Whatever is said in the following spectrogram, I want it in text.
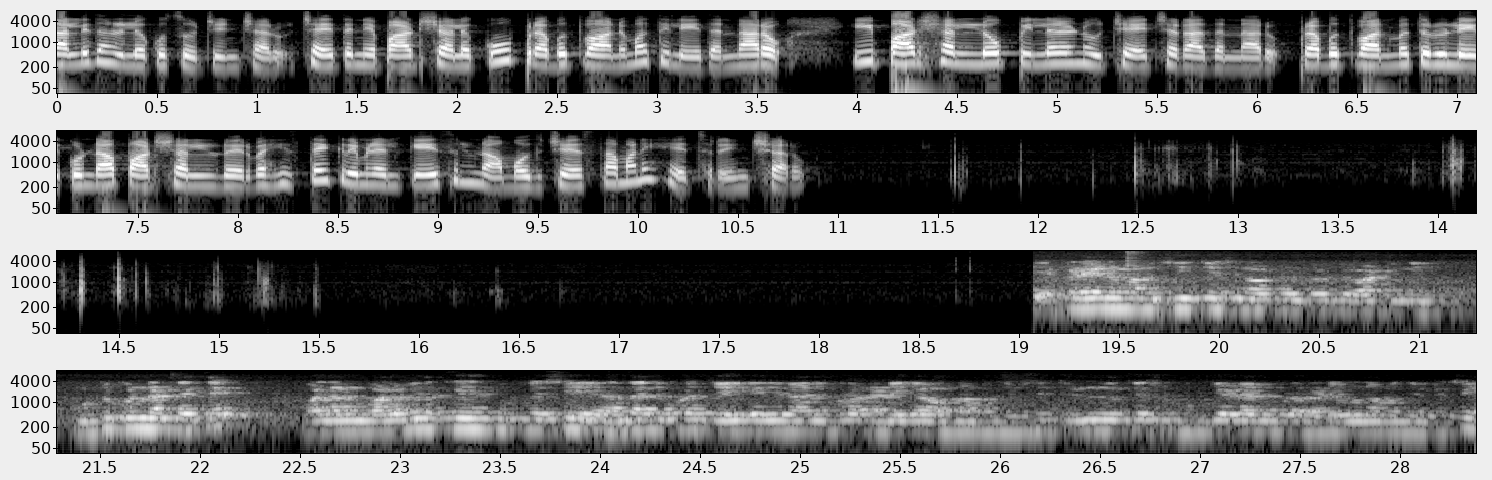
తల్లిదండ్రులకు సూచించారు. చైతన్య పాఠశాలకు ప్రభుత్వ అనుమతి లేదన్నారు. ఈ పాఠశాలలో పిల్లలను చేర్చరాదన్నారు. ప్రభుత్వ అనుమతులు లేకుండా పాఠశాలలు నిర్వహిస్తే క్రిమినల్ కేసులు నమోదు చేస్తామని హెచ్చరించారు. ఎక్కడైనా మనం సీజ్ చేసినటువంటి వాటిని ముట్టుకున్నట్లయితే వాళ్ళని వాళ్ళ మీద కేసు బుక్ చేసి అందరినీ కూడా జైలు వేయడానికి కూడా రెడీగా ఉన్నామని చెప్పేసి క్రిమినల్ కేసు బుక్ చేయడానికి కూడా రెడీ ఉన్నామని చెప్పేసి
